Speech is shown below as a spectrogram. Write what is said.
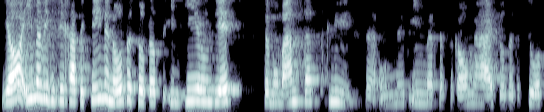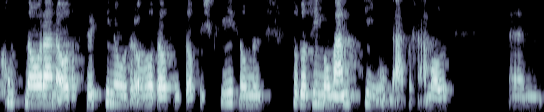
ja, immer wieder sich auch besinnen, oder? So, dass im Hier und Jetzt den Moment zu geniessen und nicht immer der Vergangenheit oder der Zukunft nachrennen, oh, das sollte ich noch oder oh, das und das ist gewesen, sondern so dass im Moment sein und einfach einmal ähm,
